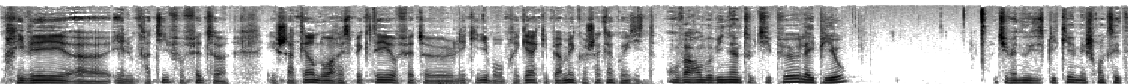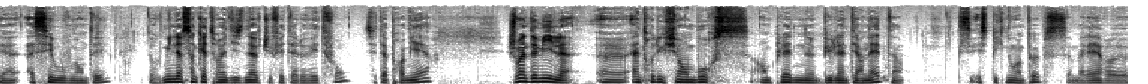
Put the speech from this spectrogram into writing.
privés et lucratifs, en fait. et chacun doit respecter, en fait, l'équilibre précaire qui permet que chacun coexiste. On va rembobiner un tout petit peu l'IPO. Tu vas nous expliquer, mais je crois que c'était assez mouvementé. Donc 1999, tu fais ta levée de fonds, c'est ta première. Juin 2000, euh, introduction en bourse en pleine bulle Internet. Explique-nous un peu, parce que ça m'a l'air euh,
